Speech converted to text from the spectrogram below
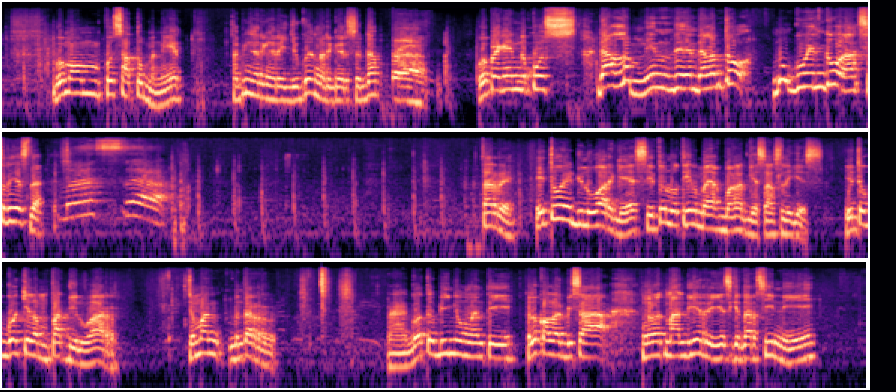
gue mau push satu menit. Tapi ngeri ngeri juga ngeri ngeri sedap. Gue pengen ngepush dalam nih di yang dalam tuh nungguin gua serius dah. Masa? Ntar deh, itu yang di luar guys, itu looting banyak banget guys asli guys. Itu gue kill 4 di luar. Cuman bentar. Nah, gue tuh bingung nanti. Lu kalau bisa ngelut mandiri sekitar sini,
